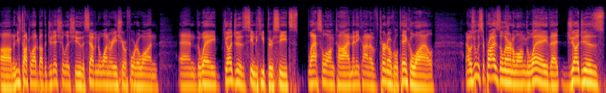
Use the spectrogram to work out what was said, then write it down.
Um, and you've talked a lot about the judicial issue, the seven to one ratio four to one, and the way judges seem to keep their seats, lasts a long time, any kind of turnover will take a while. And I was really surprised to learn along the way that judges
